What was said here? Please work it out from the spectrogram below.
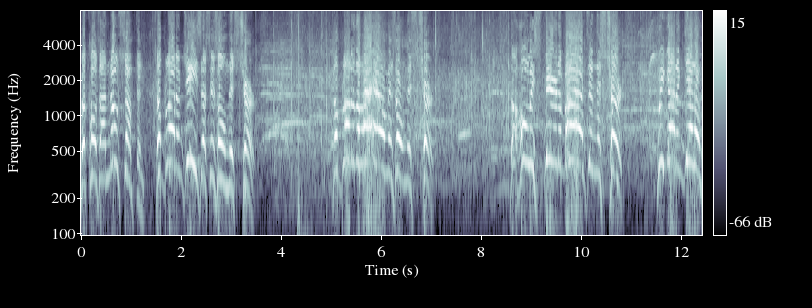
Because I know something. The blood of Jesus is on this church. The blood of the Lamb is on this church. The Holy Spirit abides in this church. We got to get them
